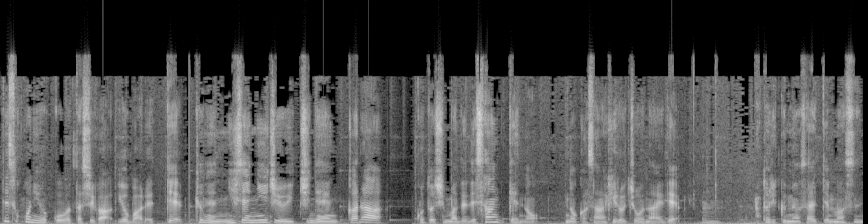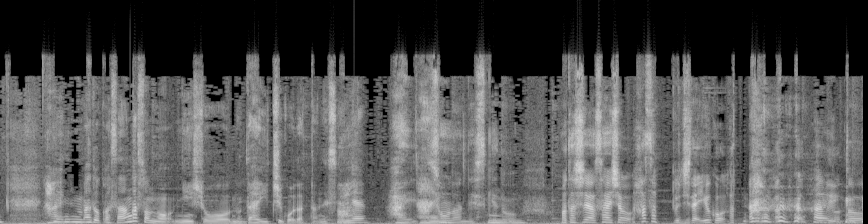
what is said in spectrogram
でそこにこう私が呼ばれて去年2021年から今年までで3件の農家さんが広町内で取り組みをされてます。はい。でまどかさんがその認証の第1号だったんですよね。はい、はい。そうなんですけど、うん。私は最初ハサップ自体よく分かってなかったっていうのと、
